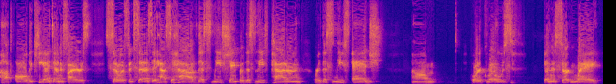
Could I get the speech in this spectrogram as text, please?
up all the key identifiers so if it says it has to have this leaf shape or this leaf pattern or this leaf edge, um, or it grows in a certain way,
